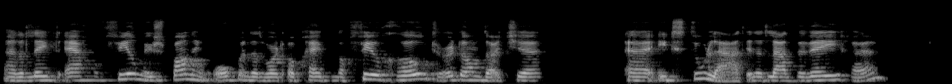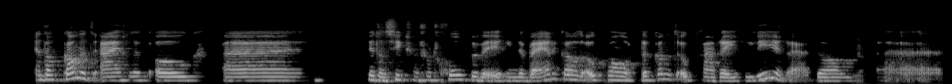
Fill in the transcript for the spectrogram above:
nou, dat levert eigenlijk nog veel meer spanning op. En dat wordt op een gegeven moment nog veel groter dan dat je eh, iets toelaat en het laat bewegen. en dan kan het eigenlijk ook, uh, ja, dan zie ik zo'n soort golfbeweging erbij. En dan kan het ook gewoon, dan kan het ook gaan reguleren. Dan uh,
